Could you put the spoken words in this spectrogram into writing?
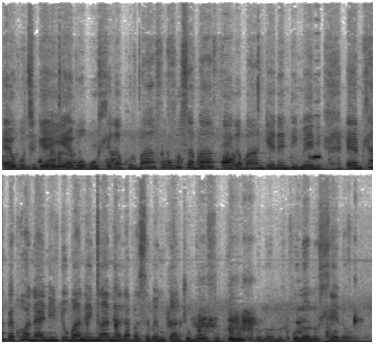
eh, ukuthi ke yebo kuhle kakhulu. Bayafufusa bayafika bayangena endimeni. Eh, mhlambe khona yini intubane encane laba sebemkantshubovu kulolu kulolu hlelo? Eh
